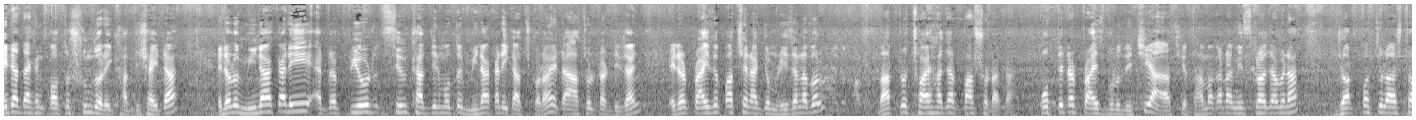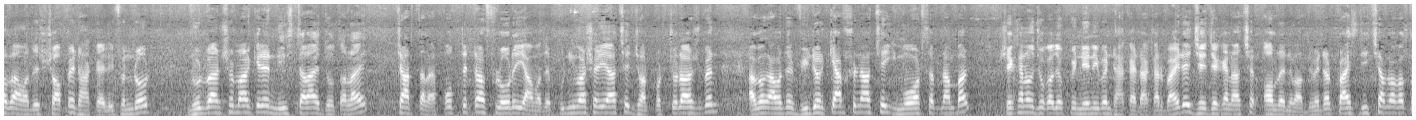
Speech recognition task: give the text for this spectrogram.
এটা দেখেন কত সুন্দর এই খাদ্য শাড়িটা। এটা হলো মিনাকারি, একটা পিওর সিল্ক খাদ্যের মধ্যে মিনাকারি কাজ করা, এটা আঁচলটার ডিজাইন এটার প্রাইসও পাচ্ছেন একদম রিজনেবল মাত্র ছয় হাজার পাঁচশো টাকা। প্রত্যেকটার প্রাইস বলে দিচ্ছি আর আজকে ধামাকাটা মিস করা যাবে না। ঝটপট চলে আসতে হবে আমাদের শপে ঢাকা এলিফেন্ট রোড নূরবাংশ মার্কেটের নিচতলায় দোতলায় চারতলায়। প্রত্যেকটা ফ্লোরেই আমাদের পূর্ণিমা শাড়ি আছে ঝটপট চলে আসবেন। এবং আমাদের ভিডিওর ক্যাপশনে আছে ইমো হোয়াটসঅ্যাপ নাম্বার সেখানেও যোগাযোগ করে নিয়ে নেবেন ঢাকা ঢাকার বাইরে যে যেখানে আছেন অনলাইনের মাধ্যমে। এটার প্রাইস দিচ্ছি আমরা কত?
